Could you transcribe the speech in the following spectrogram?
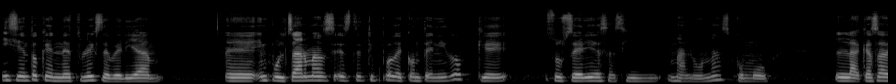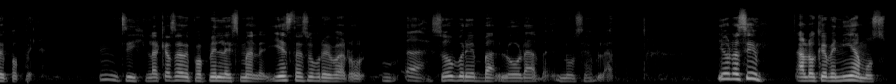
Y siento que Netflix debería eh, impulsar más este tipo de contenido que sus series así malonas como La Casa de Papel. Mm, sí, La Casa de Papel es mala y está ah, sobrevalorada, no sé hablar. Y ahora sí, a lo que veníamos.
